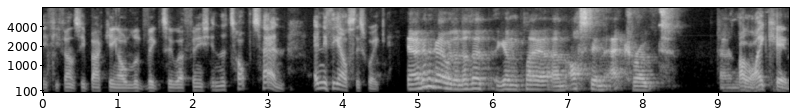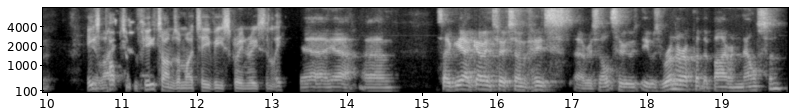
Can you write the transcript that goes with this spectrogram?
If you fancy backing old Ludwig to uh, finish in the top 10. Anything else this week? Yeah, I'm going to go with another young player, um, Austin Eckroat. Um, I like him. He's like popped him. up a few times on my TV screen recently. Yeah, yeah. Um, so yeah, going through some of his uh, results, he was, he was runner-up at the Byron Nelson.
